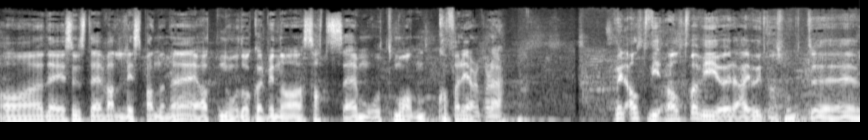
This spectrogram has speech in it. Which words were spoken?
Og det jeg syns er veldig spennende, er at nå dere begynner å satse mot månen. Hvorfor gjør dere det? Vel, alt, vi, alt hva vi gjør, er jo i utgangspunktet eh,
